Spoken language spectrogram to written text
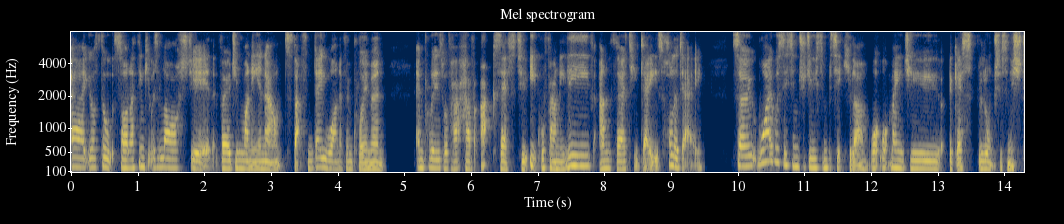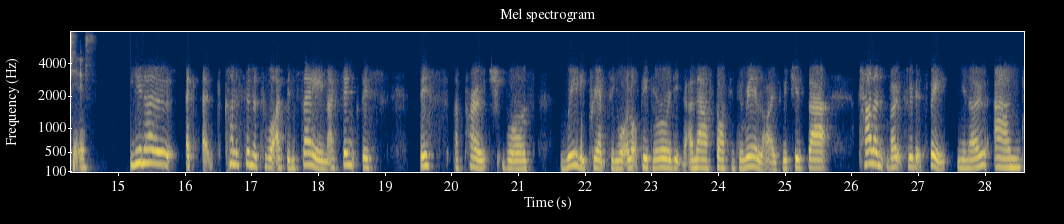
uh, your thoughts on I think it was last year that Virgin Money announced that from day one of employment, employees will have access to equal family leave and 30 days holiday. So, why was this introduced in particular? What what made you, I guess, launch this initiative? You know, kind of similar to what I've been saying. I think this this approach was really preempting what a lot of people are already are now starting to realise, which is that talent votes with its feet. You know, and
